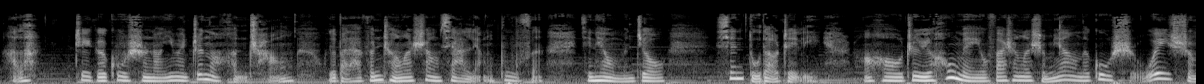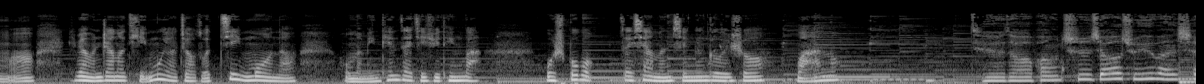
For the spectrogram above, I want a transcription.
好了。这个故事呢，因为真的很长，我就把它分成了上下两部分。今天我们就先读到这里，然后至于后面又发生了什么样的故事，为什么这篇文章的题目要叫做寂寞呢？我们明天再继续听吧。我是波波，在厦门先跟各位说晚安喽。铁道旁赤脚追晚霞，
